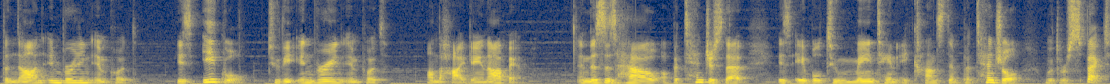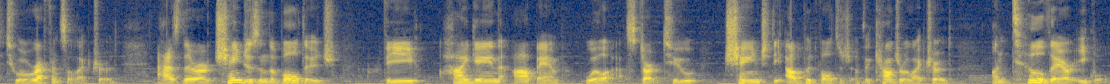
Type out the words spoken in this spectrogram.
the non-inverting input is equal to the inverting input on the high gain op amp. And this is how a potentiostat is able to maintain a constant potential with respect to a reference electrode. As there are changes in the voltage, the high gain op amp will start to change the output voltage of the counter electrode until they are equal.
